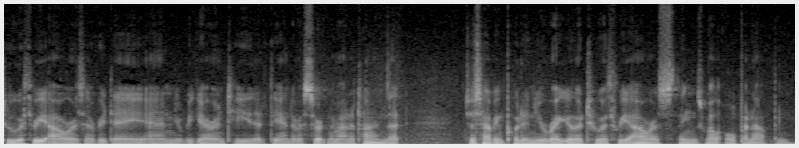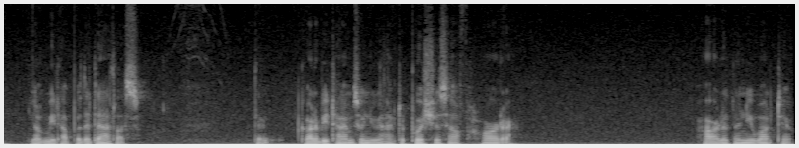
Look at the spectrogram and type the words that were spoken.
two or three hours every day and you'll be guaranteed at the end of a certain amount of time that just having put in your regular two or three hours, things will open up and you'll meet up with the deathless. There are going to be times when you will have to push yourself harder, harder than you want to.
